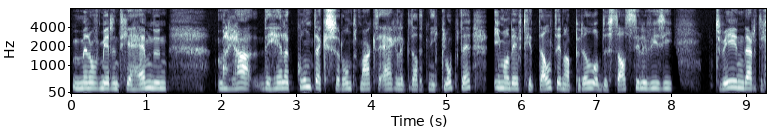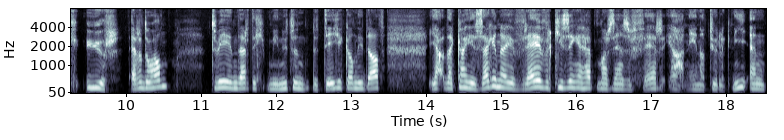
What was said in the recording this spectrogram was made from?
min of meer in het geheim doen. Maar ja, de hele context rond maakt eigenlijk dat het niet klopt. Hè. Iemand heeft geteld in april op de staatstelevisie 32 uur Erdogan. 32 minuten de tegenkandidaat. Ja, dan kan je zeggen dat je vrije verkiezingen hebt, maar zijn ze fair? Ja, nee, natuurlijk niet. En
